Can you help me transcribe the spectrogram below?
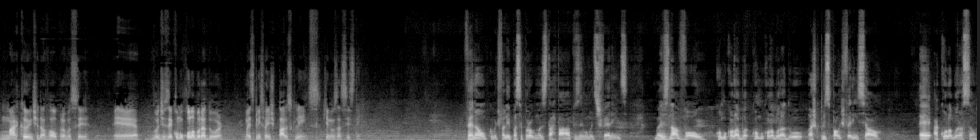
marcante da Vol para você? É, vou dizer como colaborador, mas principalmente para os clientes que nos assistem. Fernão, como eu te falei, passei por algumas startups né, em momentos diferentes, mas na Vol, como, colabor como colaborador, acho que o principal diferencial é a colaboração.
